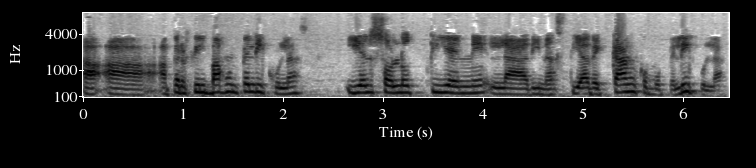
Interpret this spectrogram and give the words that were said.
a, a- a perfil bajo en películas y él solo tiene la dinastía de Khan como película,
